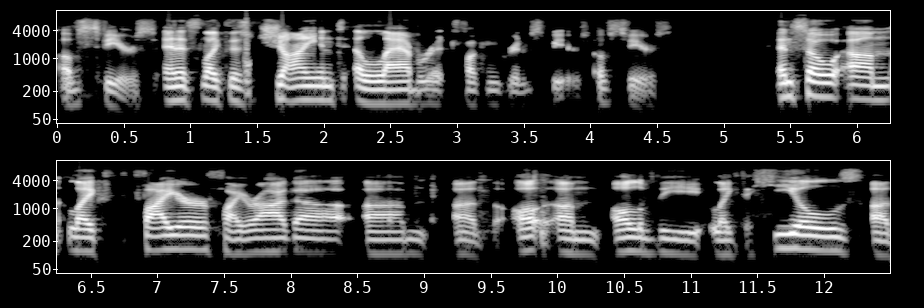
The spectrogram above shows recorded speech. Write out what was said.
of spheres, and it's like this giant, elaborate fucking grid of spheres of spheres. And so, um, like fire, Firaga, um, uh, all, um, all of the like the heals, uh,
